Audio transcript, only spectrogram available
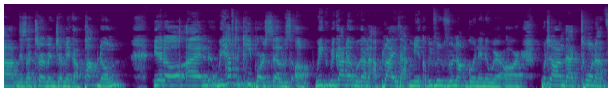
um, there's a term in Jamaica, pop down, you know, and we have to keep ourselves up. We, we gotta, we gotta apply that makeup, even if we're not going anywhere or put on that tone up,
